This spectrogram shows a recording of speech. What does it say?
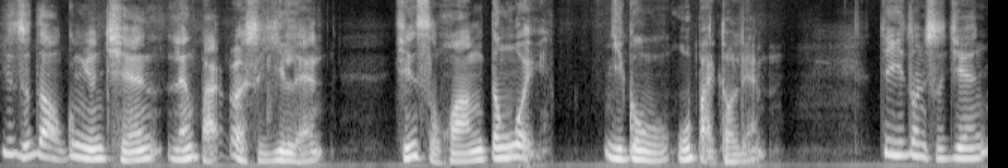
一直到公元前两百二十一年，秦始皇登位，一共五百多年。这一段时间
